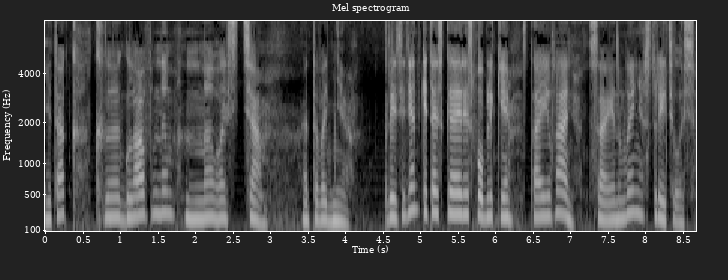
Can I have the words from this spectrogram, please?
Итак, к главным новостям этого дня. Президент Китайской республики Тайвань Цай Инвэнь встретилась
